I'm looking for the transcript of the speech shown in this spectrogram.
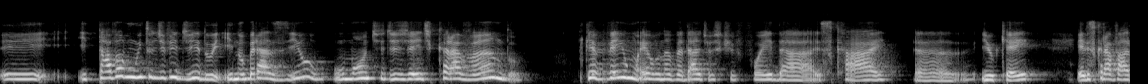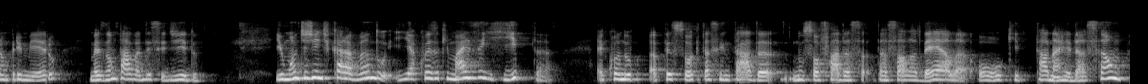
E estava muito dividido. E no Brasil, um monte de gente cravando, porque veio um erro, na verdade, acho que foi da Sky uh, UK. Eles cravaram primeiro, mas não estava decidido. E um monte de gente cravando, e a coisa que mais irrita é quando a pessoa que está sentada no sofá da, da sala dela ou que está na redação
